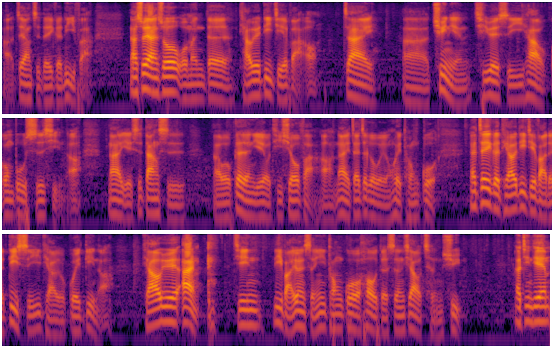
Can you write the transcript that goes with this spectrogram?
啊这样子的一个立法。那虽然说我们的条约缔结法哦，在呃去年七月十一号公布施行啊，那也是当时啊，我个人也有提修法啊，那也在这个委员会通过。那这个条约缔结法的第十一条有规定啊，条约案经立法院审议通过后的生效程序。那今天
